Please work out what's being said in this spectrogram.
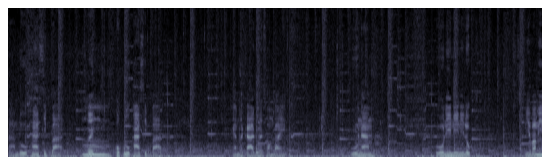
สามลูกห้าสิบบาท เฮ้ยอืม หกลูกห้าสิบบาทแถมตะกร้าด้วยสองใบอู้น้ำอู้นี่นี่นี่ลูก มีป่ะมี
